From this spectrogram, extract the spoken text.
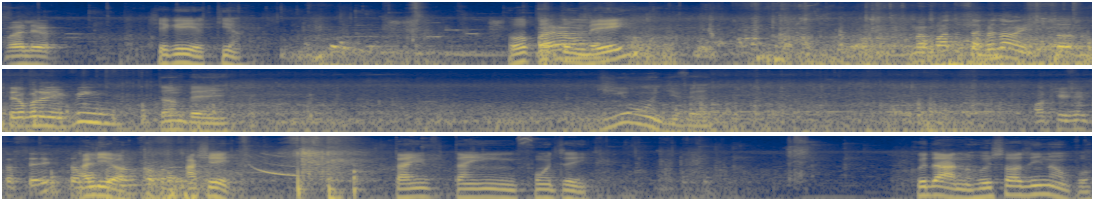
Valeu. Cheguei aqui, ó. Opa, tomei. Meu pato tá sabendo onde? Só tem o barulhinho. Vim. Também. De onde, velho? Aqui a gente tá safe, então Ali, ó. Achei. Tá em, tá em fontes aí. Cuidado, não rush sozinho não, pô.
